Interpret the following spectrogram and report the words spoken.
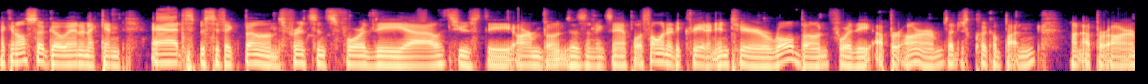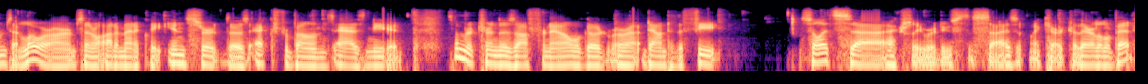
I can also go in and I can add specific bones. For instance, for the, uh, let's use the arm bones as an example. If I wanted to create an interior roll bone for the upper arms, I just click a button on upper arms and lower arms and it'll automatically insert those extra bones as needed. So I'm going to turn those off for now. We'll go down to the feet. So let's uh, actually reduce the size of my character there a little bit.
